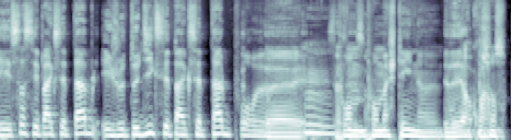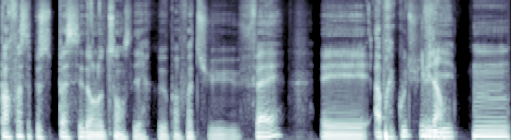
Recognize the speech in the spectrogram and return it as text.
et ça c'est pas acceptable et je te dis que c'est pas acceptable pour euh, Ouais, Mm. c'est pour, m'acheter une, Et une d'ailleurs, par- parfois, ça peut se passer dans l'autre sens. C'est-à-dire que parfois, tu fais et après coup, tu te dis Hmm,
